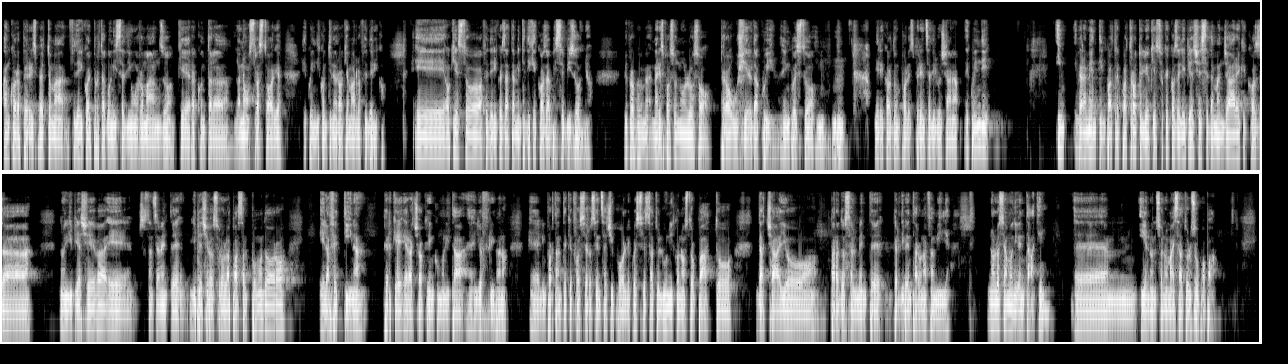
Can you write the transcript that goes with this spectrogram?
ancora per rispetto, ma Federico è il protagonista di un romanzo che racconta la, la nostra storia e quindi continuerò a chiamarlo Federico. E ho chiesto a Federico esattamente di che cosa avesse bisogno lui proprio mi ha risposto non lo so, però uscire da qui, in questo mi ricordo un po' l'esperienza di Luciana. E quindi in, veramente in 448 gli ho chiesto che cosa gli piacesse da mangiare, che cosa non gli piaceva e sostanzialmente gli piaceva solo la pasta al pomodoro e la fettina, perché era ciò che in comunità eh, gli offrivano. Eh, L'importante è che fossero senza cipolle. Questo è stato l'unico nostro patto d'acciaio paradossalmente per diventare una famiglia. Non lo siamo diventati, ehm, io non sono mai stato il suo papà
